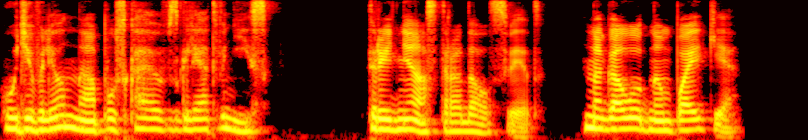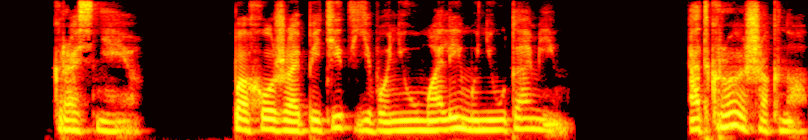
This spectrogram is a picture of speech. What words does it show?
Удивленно опускаю взгляд вниз. Три дня страдал Свет. На голодном пайке. Краснею. Похоже, аппетит его неумолим и неутомим. Откроешь окно?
